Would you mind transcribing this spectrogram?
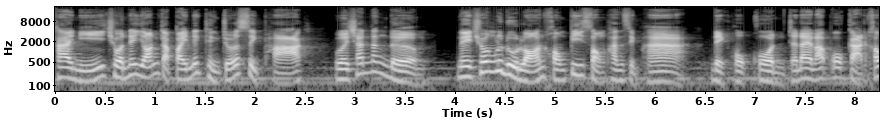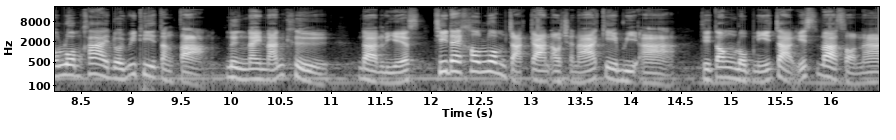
ค่ายนี้ชวนให้ย้อนกลับไปนึกถึง Jurassic Park เวอร์ชันดั้งเดิม ในช่วงฤดูร้อนของปี 2015 เด็ก 6 คนจะได้รับโอกาสเข้าร่วมค่ายโดยวิธีต่างๆ หนึ่งในนั้นคือดาเลียสที่ได้เข้าร่วมจากการเอาชนะเกม VR ที่ต้องหลบหนีจากอิสราสอนา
